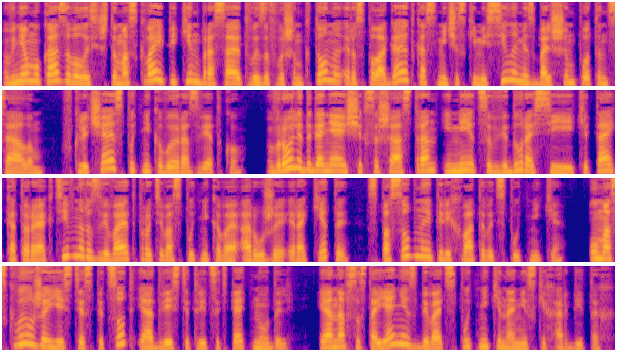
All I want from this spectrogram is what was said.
В нем указывалось, что Москва и Пекин бросают вызов Вашингтону и располагают космическими силами с большим потенциалом, включая спутниковую разведку. В роли догоняющих США стран имеются в виду Россия и Китай, которые активно развивают противоспутниковое оружие и ракеты, способные перехватывать спутники. У Москвы уже есть С-500 и А-235 «Нудель», и она в состоянии сбивать спутники на низких орбитах.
